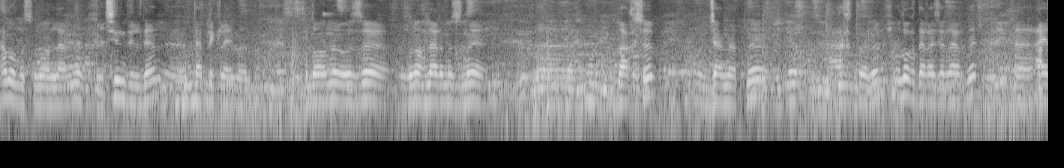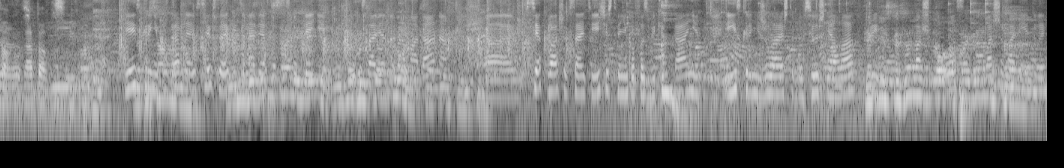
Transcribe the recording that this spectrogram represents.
hamma musulmonlarni chin dildan e, tabriklayman xudoni o'zi gunohlarimizni e, jannatni axtarib ulug' darajalarni e, aylanib ato qilsin Я искренне поздравляю всех своих единоверцев с наступлением благословенного Рамадана, э, всех ваших соотечественников в Узбекистане. И искренне желаю, чтобы Всевышний Аллах принял ваш пост, ваши молитвы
